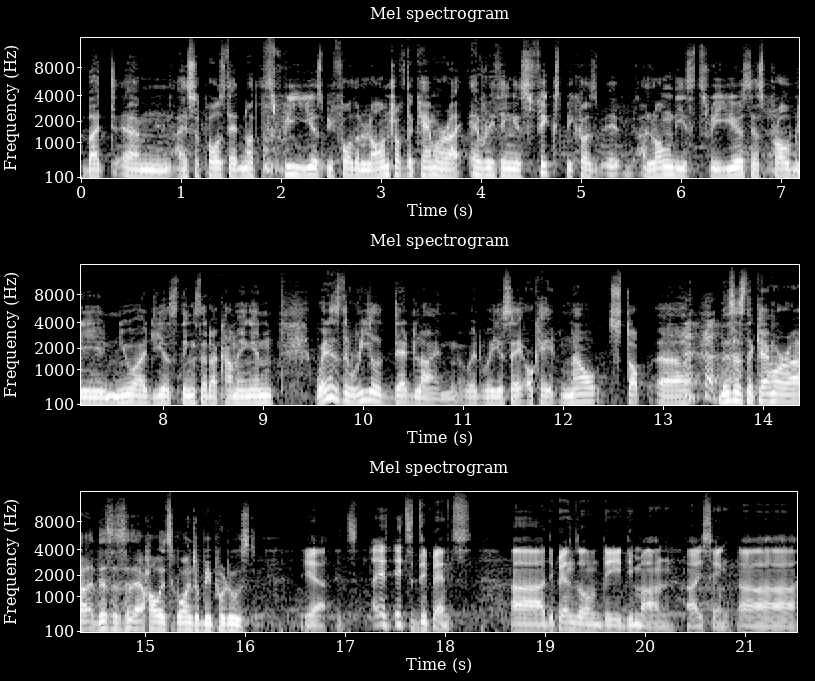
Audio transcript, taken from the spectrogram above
But um, I suppose that not three years before the launch of the camera, everything is fixed because it, uh, along these three years, there's probably new ideas, things that are coming in. When is the real deadline where, where you say, okay, now stop, uh, this is the camera, this is how it's going to be produced? Yeah, it's, it, it depends. Uh, depends on the demand, I think. Uh,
